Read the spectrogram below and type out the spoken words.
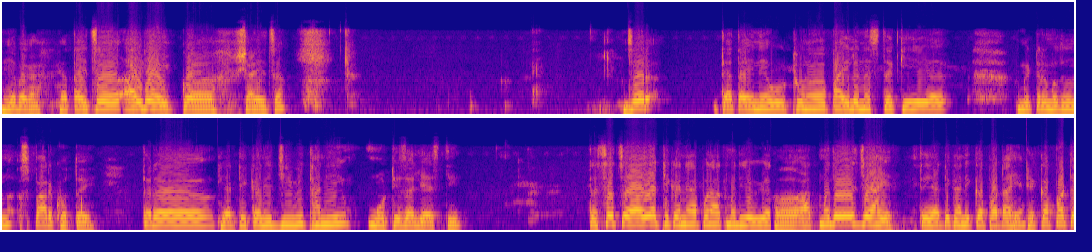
हे बघा या ताईचं आयडिया आहे क- शाळेचं. जर त्या ताईने उठून पाहिलं नसतं की अ, मीटरमधून स्पार्क होतोय तर अ, या ठिकाणी जीवितहानी मोठी झाली असती. तसेच या ठिकाणी आपण आतमध्ये येऊया. आतमध्ये जे आहे ते या ठिकाणी कपाट आहे. हे कपाट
